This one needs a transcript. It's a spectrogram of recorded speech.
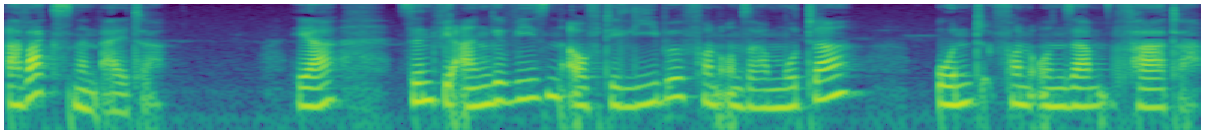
Erwachsenenalter. Ja, sind wir angewiesen auf die Liebe von unserer Mutter und von unserem Vater.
